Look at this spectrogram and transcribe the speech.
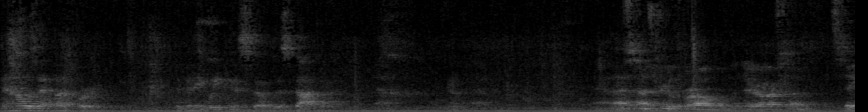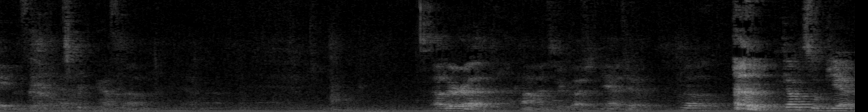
And how is that not word? If any weakness of this document. You know? yeah, that's not true for all of them, but there are some statements. That Yeah. some, yeah. Other uh, comments or questions? Yeah, Joe. Uh, Council Jamnia,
